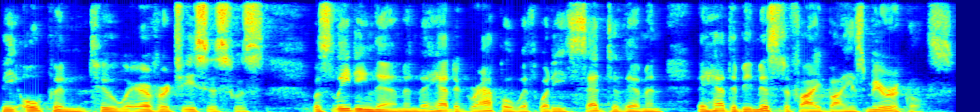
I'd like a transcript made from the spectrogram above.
be open to wherever Jesus was, was leading them, and they had to grapple with what he said to them, and they had to be mystified by his miracles.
